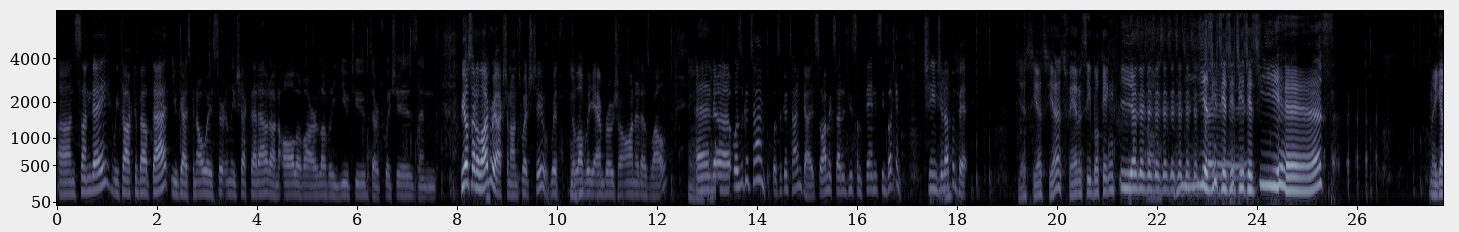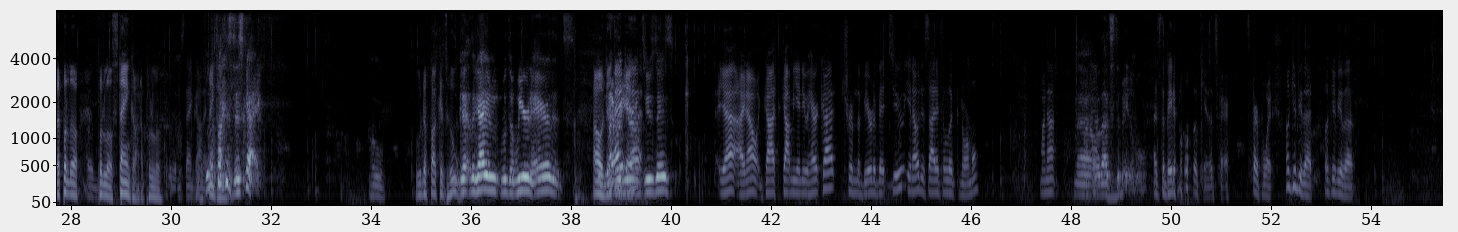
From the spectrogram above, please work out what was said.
on Sunday. We talked about that. You guys can always certainly check that out on all of our lovely YouTubes, our Twitches, and we also had a live reaction on Twitch too with the Mhm. lovely Ambrosia on it as well. And uh, it was a good time. It was a good time, guys. So I'm excited to do some fantasy booking, change it up a bit. Yes, yes, yes. Fantasy booking. Yes, yes, yes, yes, yes, yes, yes, yes, Yes, yes, yes, yes, yes, yes, yes. No, you got to put a little, put a little stank on it. Put a little. Put a little stank on it. Who the fuck is this guy? Ooh. Who the fuck is The who? guy, the guy with the weird hair that's Oh, never did, Hey, on Tuesdays. Yeah, I know. Got got me a new haircut, trimmed the beard a bit too. You know, decided to look normal. Why not? No, well, that's debatable. That's debatable. Okay, that's fair. It's fair point. I'll give you that. I'll give you that.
